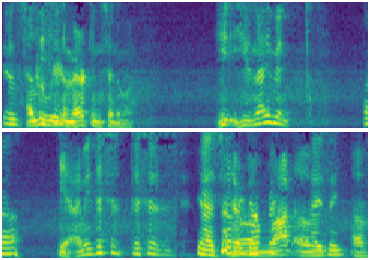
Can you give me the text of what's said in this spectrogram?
his at least in? American cinema. He he's not even. Well, Yeah, I mean this is this is yeah, certainly there are a lot of, of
